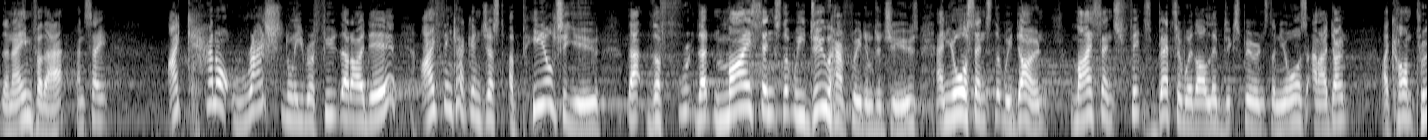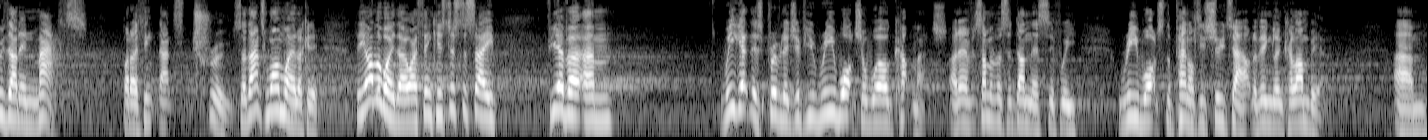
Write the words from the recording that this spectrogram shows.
the name for that, and say, I cannot rationally refute that idea. I think I can just appeal to you that, the, that my sense that we do have freedom to choose and your sense that we don't, my sense fits better with our lived experience than yours, and I, don't, I can't prove that in maths, but I think that's true. So that's one way to look at it. The other way, though, I think is just to say if you ever, um, we get this privilege if you rewatch a World Cup match. I don't know if some of us have done this if we rewatch the penalty shootout of England Colombia. Um,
